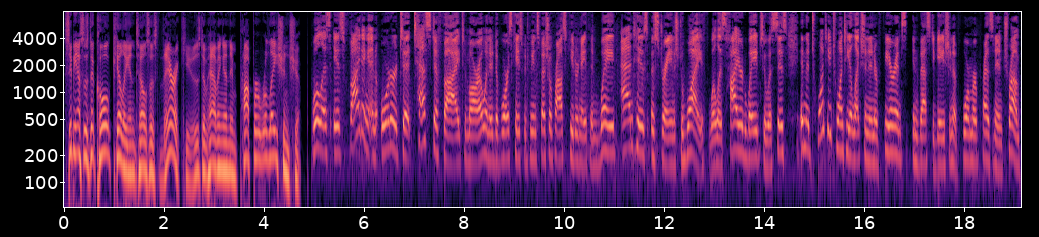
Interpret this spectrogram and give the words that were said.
CBS's Nicole Killion tells us they're accused of having an improper relationship. Willis is fighting an order to testify tomorrow in a divorce case between Special Prosecutor Nathan Wade and his estranged wife. Willis hired Wade to assist in the 2020 election interference investigation of former President Trump.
